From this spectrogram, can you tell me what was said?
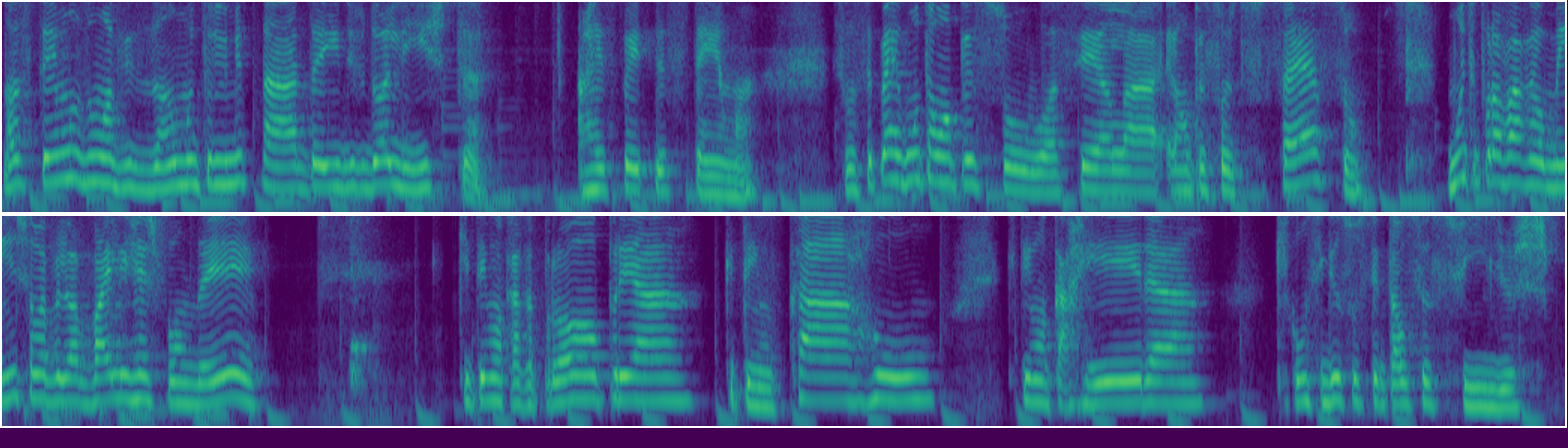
Nós temos uma visão muito limitada e individualista a respeito desse tema. Se você pergunta a uma pessoa se ela é uma pessoa de sucesso, muito provavelmente ela vai lhe responder que tem uma casa própria, que tem um carro, que tem uma carreira, que conseguiu sustentar os seus filhos.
